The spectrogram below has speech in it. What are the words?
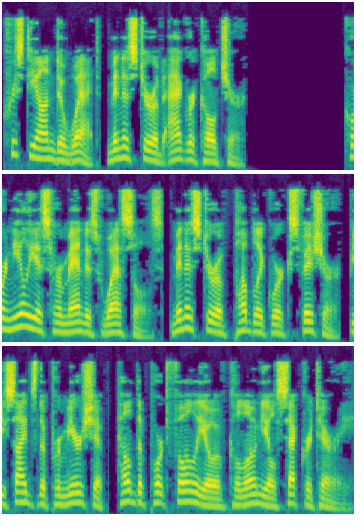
Christian de Wet, Minister of Agriculture Cornelius Hermanus Wessels, Minister of Public Works Fischer, besides the premiership, held the portfolio of Colonial Secretary.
